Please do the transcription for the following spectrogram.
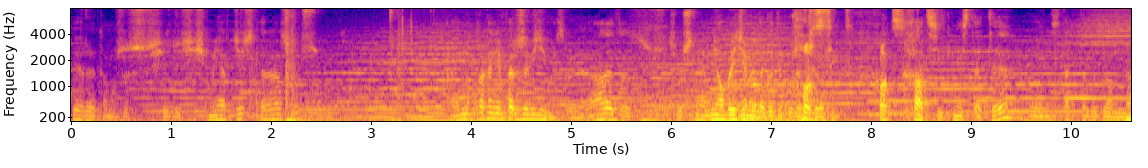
Kiedy to możesz siedzieć i śmierdzić teraz już? Ale No trochę nie fair, że widzimy sobie, ale to cóż, nie, nie obejdziemy tego typu rzeczy. Hot seat. Hot seat. Hot seat niestety, więc tak to wygląda.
